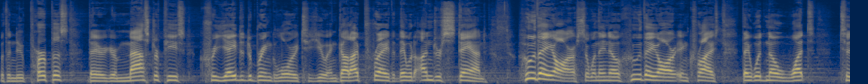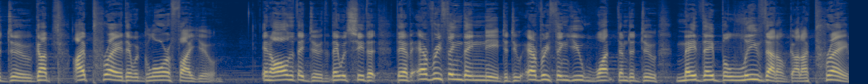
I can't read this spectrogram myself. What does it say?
with a new purpose. They are your masterpiece, created to bring glory to you. And God, I pray that they would understand who they are so when they know who they are in Christ, they would know what to do. God, I pray they would glorify you in all that they do, that they would see that they have everything they need to do everything you want them to do. May they believe that, oh God. I pray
